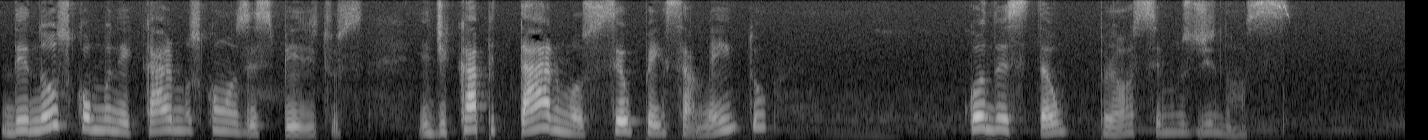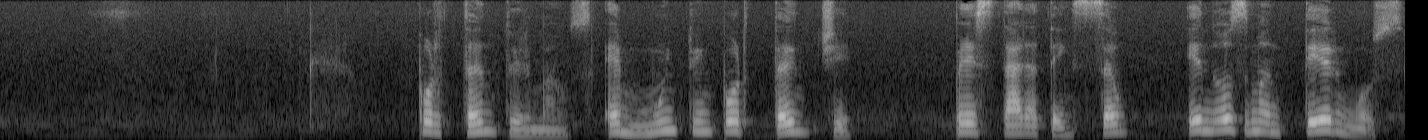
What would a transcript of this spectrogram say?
de nos comunicarmos com os espíritos e de captarmos seu pensamento quando estão próximos de nós. Portanto, irmãos, é muito importante prestar atenção e nos mantermos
